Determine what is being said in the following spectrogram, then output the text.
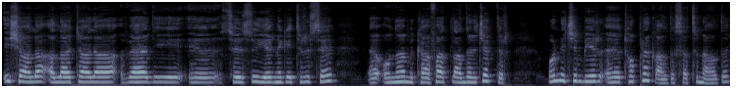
İnşallah allah Teala verdiği e, sözü yerine getirirse e, ona mükafatlandıracaktır. Onun için bir e, toprak aldı, satın aldı.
